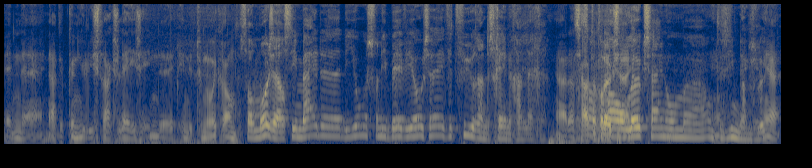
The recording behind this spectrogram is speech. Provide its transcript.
En eh, nou, dat kunnen jullie straks lezen in de, in de toernooikrant. Het zal mooi zijn als die meiden, die jongens van die BVO's, even het vuur aan de schenen gaan leggen. Nou, dat, Dat zou zal toch leuk wel zijn? leuk zijn om, eh, om te zien, denk ik. Ja,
